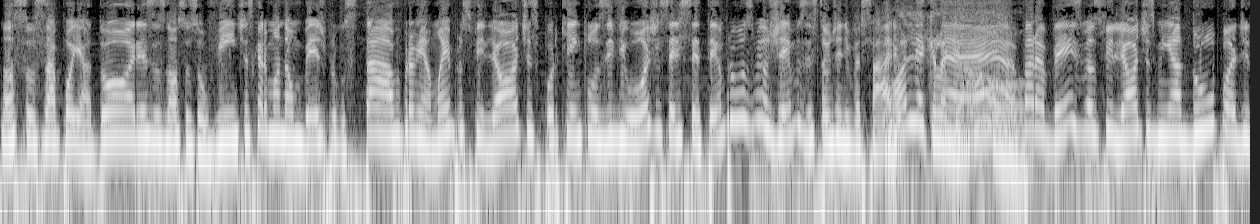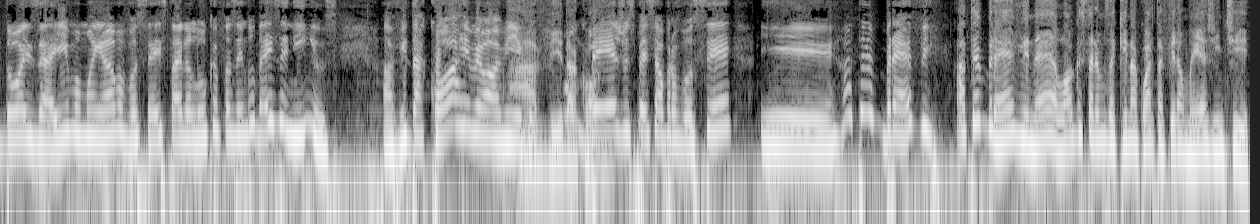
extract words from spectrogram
nossos apoiadores, os nossos ouvintes. Quero mandar um beijo pro Gustavo, para minha mãe, pros filhotes, porque inclusive hoje, 6 de setembro, os meus gêmeos estão de aniversário. Olha que legal! É, parabéns, meus filhotes, minha dupla de dois aí. Mamãe ama vocês, Tyler Luca, fazendo 10 aninhos. A vida corre, meu amigo. A vida um corre. beijo especial para você e até breve. Até breve, né? Logo estaremos aqui na quarta-feira. Amanhã a gente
